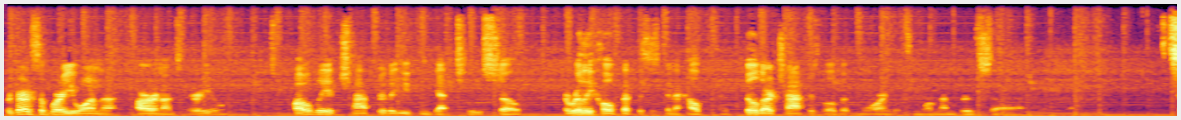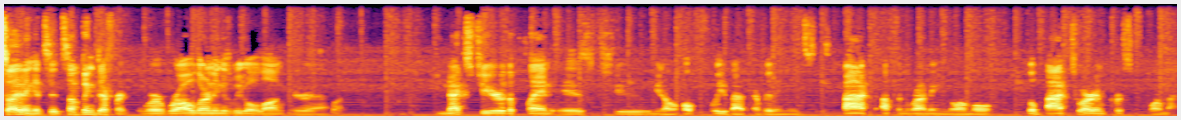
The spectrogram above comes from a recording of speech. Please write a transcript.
regardless of where you are in ontario it's probably a chapter that you can get to. So i really hope that this is going to help build our chapters a little bit more and get some more members uh, it's exciting. It's it's something different. We're, we're all learning as we go along here uh, next year the plan is to you know hopefully that everything is, is back up and running normal go back to our in-person format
